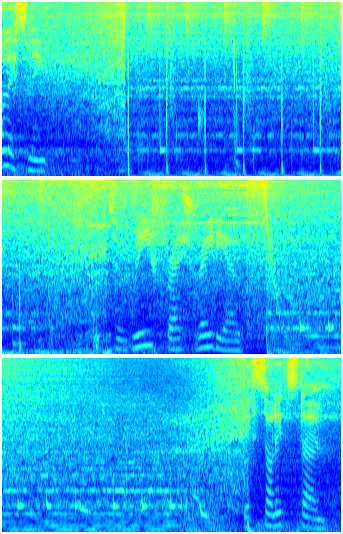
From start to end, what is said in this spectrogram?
You're listening to Refresh Radio with Solid Stone.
